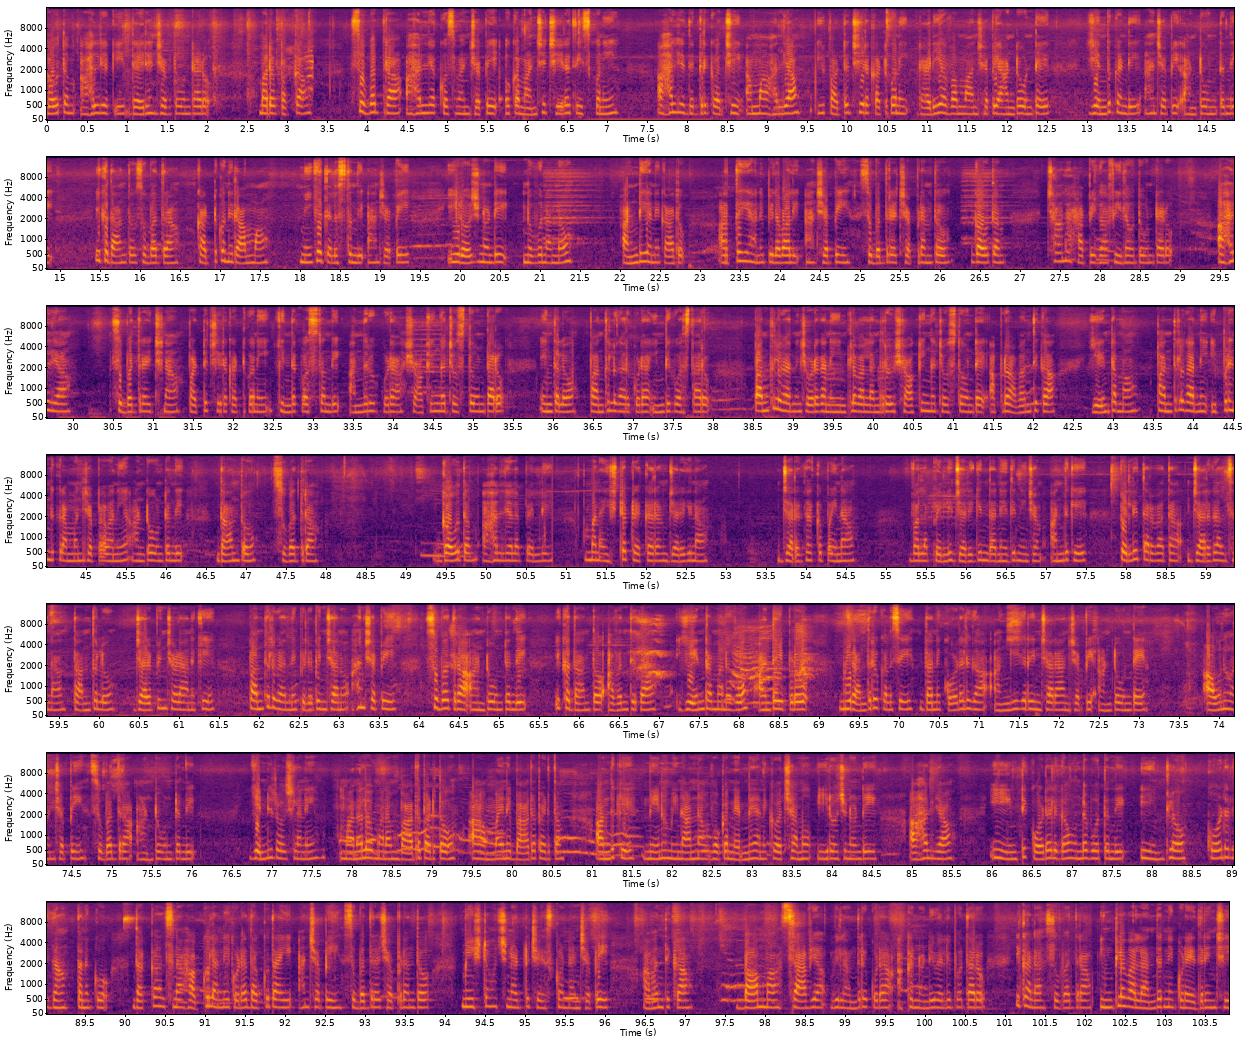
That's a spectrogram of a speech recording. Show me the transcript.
గౌతమ్ అహల్యకి ధైర్యం చెబుతూ ఉంటాడు. మరోపక్క సుభద్ర అహల్య కోసం అని చెప్పి ఒక మంచి చీర తీసుకొని అహల్య దగ్గరికి వచ్చి అమ్మ అహల్య ఈ పట్టు చీర కట్టుకొని రెడీ అవ్వమ్మా అని చెప్పి అంటూ ఉంటే ఎందుకండి? అని చెప్పి అంటూ ఉంటుంది. ఇక దాంతో సుభద్ర కట్టుకొని రామ్మ నీకే తెలుస్తుంది అని చెప్పి ఈ రోజు నుండి నువ్వు నన్ను అండి అని కాదు అత్తయ్య అని పిలవాలి అని చెప్పి సుభద్ర చెప్పడంతో గౌతమ్ చాలా హ్యాపీగా ఫీల్ అవుతూ ఉంటాడు. అహల్య సుభద్ర ఇచ్చిన పట్టు చీర కట్టుకొని కిందకు వస్తుంది. అందరూ కూడా షాకింగ్గా చూస్తూ ఉంటారు. ఇంతలో పంతులు గారు కూడా ఇంటికి వస్తారు. పంతులు గారిని చూడగానే ఇంట్లో వాళ్ళందరూ షాకింగ్గా చూస్తూ ఉంటే అప్పుడు అవంతిక ఏంటమ్మా పంతులు గారిని ఇప్పుడు ఎందుకు రమ్మని చెప్పావని అంటూ ఉంటుంది. దాంతో సుభద్ర గౌతమ్ అహల్యల పెళ్ళి మన ఇష్ట ప్రకారం జరిగిన జరగకపోయినా వాళ్ళ పెళ్ళి జరిగిందనేది నిజం. అందుకే పెళ్ళి తర్వాత జరగాల్సిన తంతులు జరిపించడానికి పంతులు గారిని పిలిపించాను అని చెప్పి సుభద్ర అంటూ ఉంటుంది. ఇక దాంతో అవంతిక ఏంటమ్మా నువ్వు? అంటే ఇప్పుడు మీరందరూ కలిసి దాన్ని కోడలుగా అంగీకరించారా? అని చెప్పి అంటూ ఉంటే అవును అని చెప్పి సుభద్ర అంటూ ఉంటుంది. ఎన్ని రోజులని మనలో మనం బాధపడుతూ ఆ అమ్మాయిని బాధ పెడతాం. అందుకే నేను మీ నాన్న ఒక నిర్ణయానికి వచ్చాము ఈ రోజు నుండి. అహల్య ఈ ఇంటి కోడలిగా ఉండబోతుంది. ఈ ఇంట్లో కోడలిగా తనకు దక్కాల్సిన హక్కులన్నీ కూడా దక్కుతాయి అని చెప్పి సుభద్ర చెప్పడంతో మీ ఇష్టం వచ్చినట్టు చేసుకోండి అని చెప్పి అవంతిక బామ్మ శ్రావ్య వీళ్ళందరూ కూడా అక్కడి నుండి వెళ్ళిపోతారు. ఇక అలా సుభద్ర ఇంట్లో వాళ్ళందరినీ కూడా ఎదిరించి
